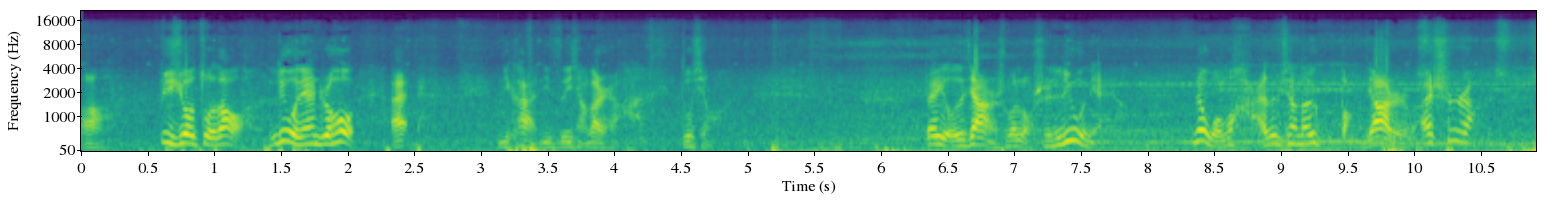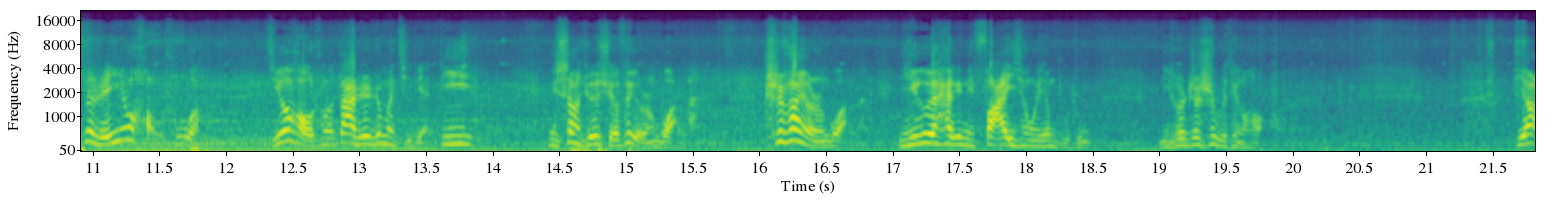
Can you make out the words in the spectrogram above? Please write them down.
啊，必须要做到。六年之后，哎，你看你自己想干啥都行。但有的家长说，老师六年呀，那我们孩子就相当于绑架似的。哎，是啊，那人有好处啊，几个好处呢？大致这么几点：第一。你上学学费有人管了，吃饭有人管了，一个月还给你发一千块钱补助，你说这是不是挺好？第二，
